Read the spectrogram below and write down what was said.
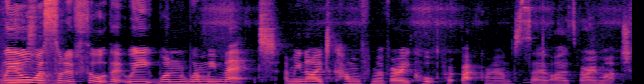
We Years, always sort we? of thought that we, when, when we met, I mean, I'd come from a very corporate background, so I was very much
